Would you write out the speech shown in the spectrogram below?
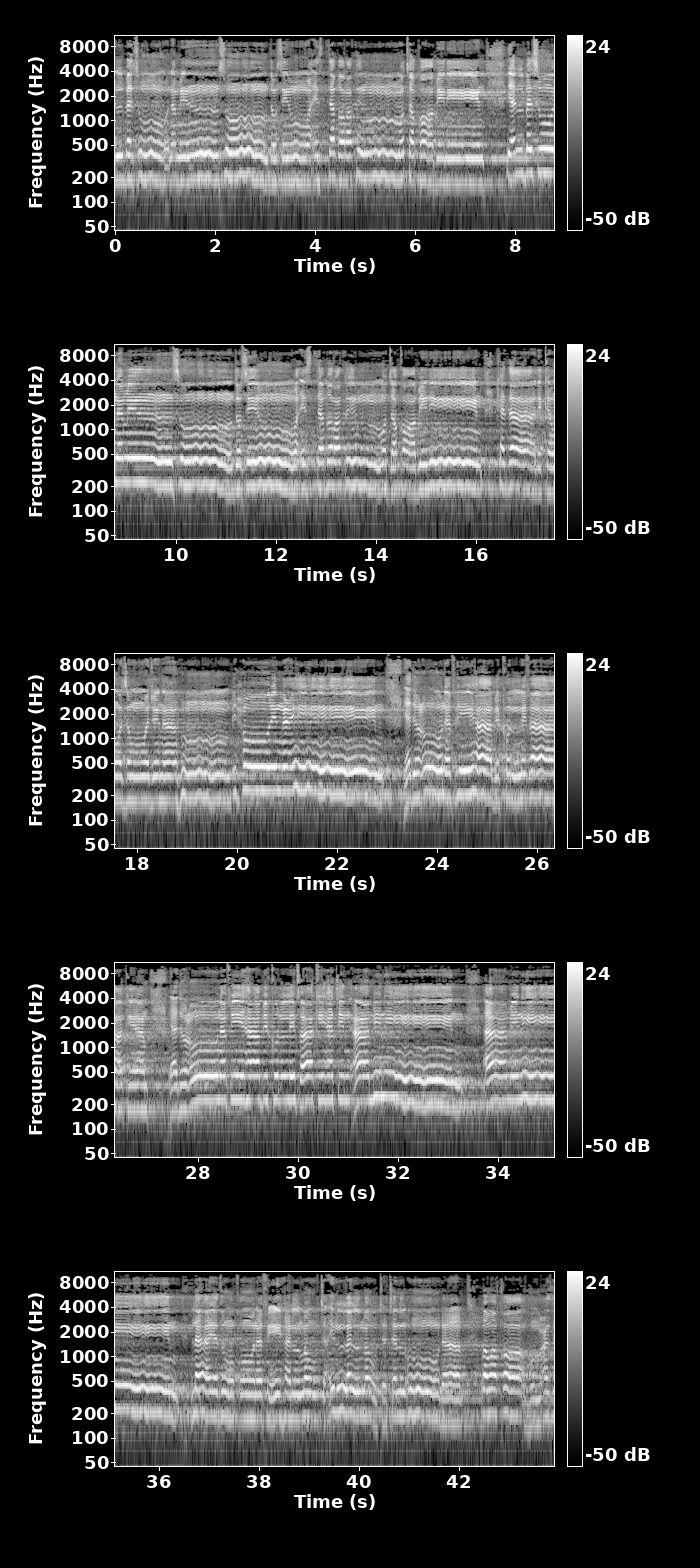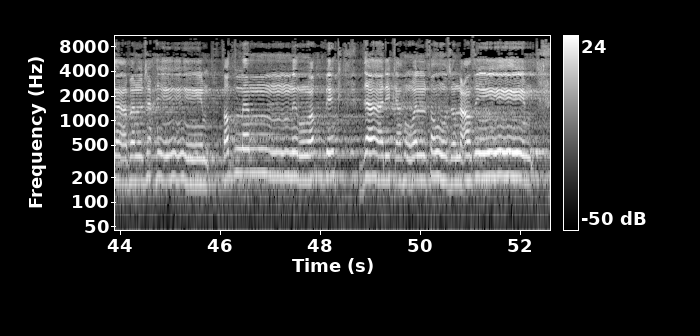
يلبسون من سندس واستبرق متقابلين. يلبسون من سندس واستبرق متقابلين. كذلك وزوجناهم بحور عين. يدعون فيها بكل فاكهة. يدعون فيها بكل فاكهة. آمنين. آمنين. لا يذوقون فيها الموت إلا الموتة الأولى. ووقاهم عذاب الجحيم. فضلا من ربك. ذلك هو الفوز العظيم.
